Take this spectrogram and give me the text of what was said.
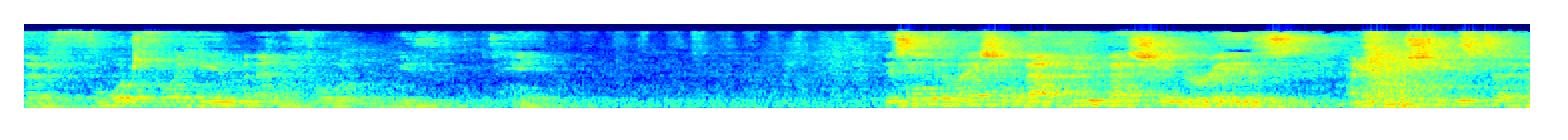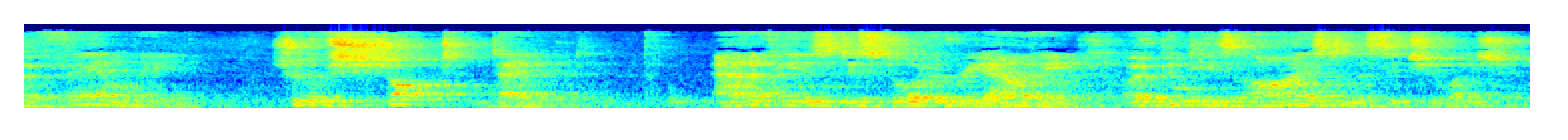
that fought for him and fought with him. This information about who Bathsheba is and who she is to her family should have shocked David out of his distorted reality, opened his eyes to the situation.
